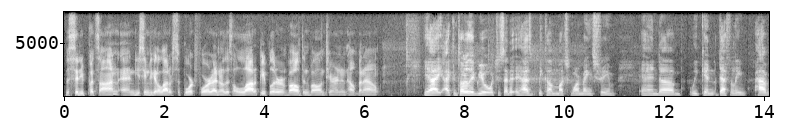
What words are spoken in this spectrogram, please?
the city puts on, and you seem to get a lot of support for it. I know there's a lot of people that are involved in volunteering and helping out. Yeah, I, I can totally agree with what you said. It, has become much more mainstream, and um, we can definitely have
